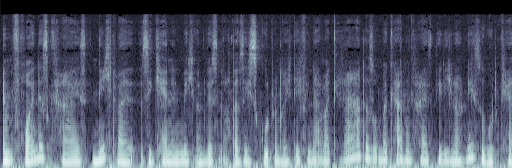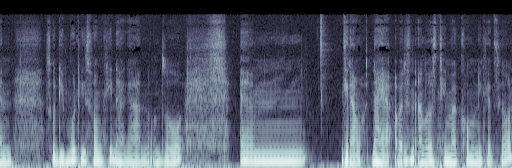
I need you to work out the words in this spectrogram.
Im Freundeskreis nicht, weil sie kennen mich und wissen auch, dass ich es gut und richtig finde, aber gerade so im Bekanntenkreis, die dich noch nicht so gut kennen, so die Muttis vom Kindergarten und so, ähm, Genau, naja, aber das ist ein anderes Thema Kommunikation.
